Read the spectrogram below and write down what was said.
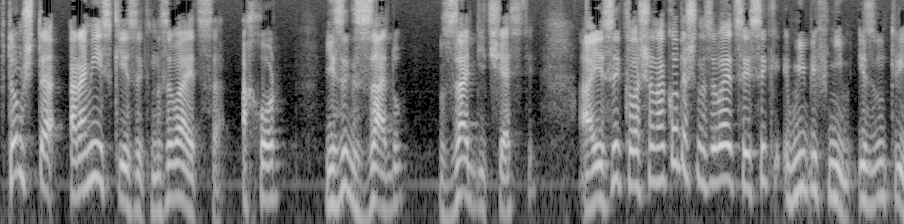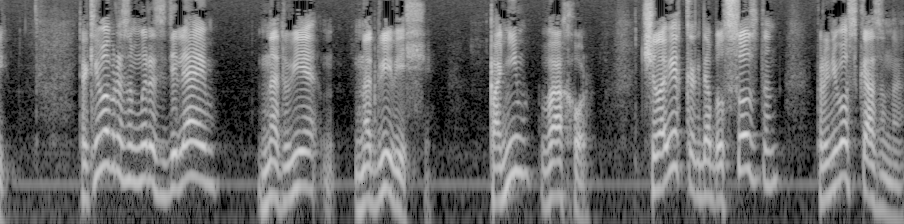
В том, что арамейский язык называется ахор, язык заду, задней части, а язык Лошанакодыш называется язык мибифним, изнутри. Таким образом, мы разделяем на две, на две вещи. По ним ваахор. Человек, когда был создан, про него сказано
